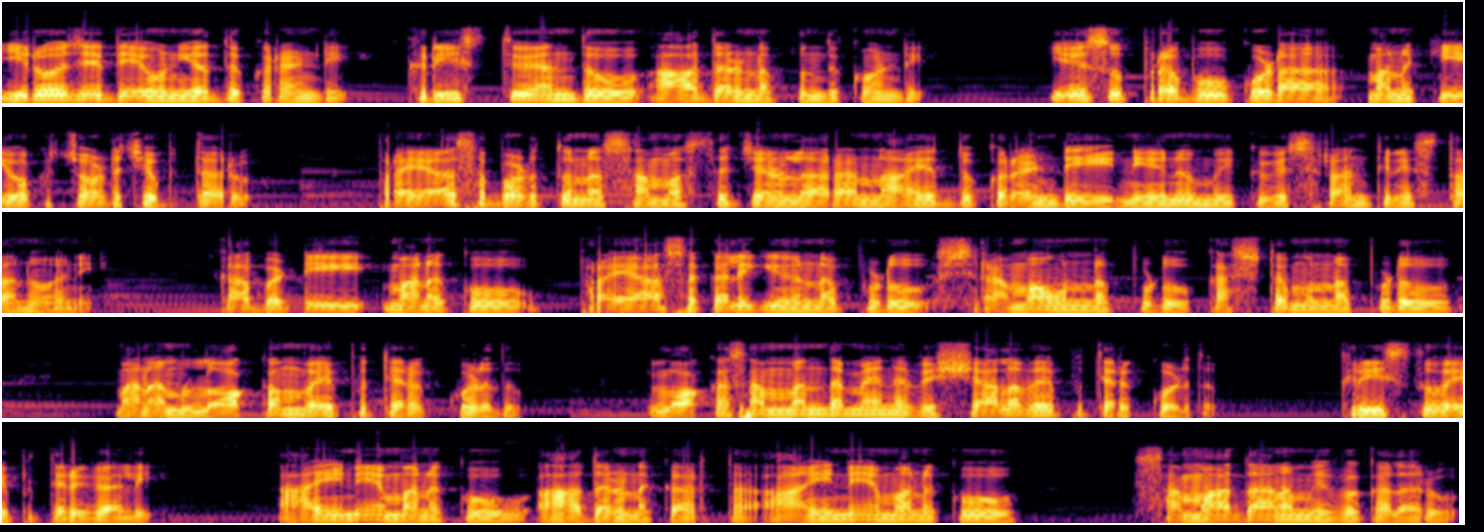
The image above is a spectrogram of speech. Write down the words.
ఈరోజే దేవుని యొద్దకు రండి. క్రీస్తు ఎందు ఆదరణ పొందుకోండి. యేసు ప్రభువు కూడా మనకి ఒక చోట చెబుతారు. ప్రయాసపడుతున్న సమస్త జనులారా నా యొద్దకు రండి. నేను మీకు విశ్రాంతినిస్తాను అని. కాబట్టి మనకు ప్రయాస కలిగి ఉన్నప్పుడు శ్రమ ఉన్నప్పుడు కష్టం ఉన్నప్పుడు మనం లోకం వైపు తిరగకూడదు. లోక సంబంధమైన విషయాల వైపు తిరగకూడదు. క్రీస్తు వైపు తిరగాలి. ఆయనే మనకు ఆదరణకర్త. ఆయనే మనకు సమాధానం ఇవ్వగలరు.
